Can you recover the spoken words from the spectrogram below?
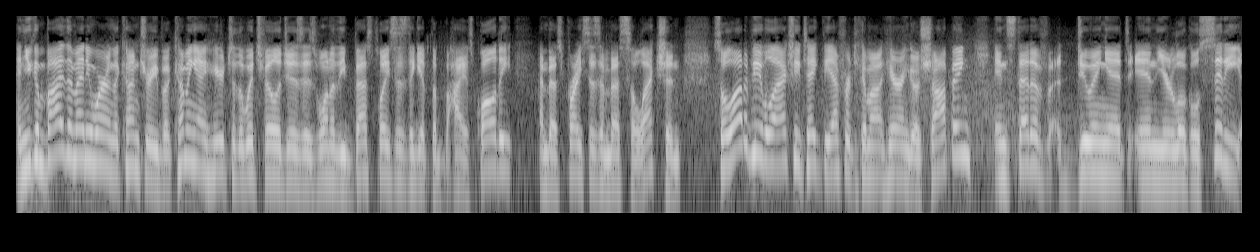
And you can buy them anywhere in the country, but coming out here to the Witch Villages is one of the best places to get the highest quality and best prices and best selection. So a lot of people actually take the effort to come out here and go shopping instead of doing it in your local city.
